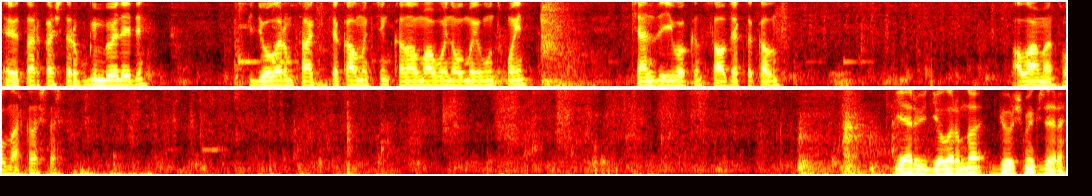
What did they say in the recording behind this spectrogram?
Evet arkadaşlar bugün böyleydi. Videolarım takipte kalmak için kanalıma abone olmayı unutmayın. Kendinize iyi bakın. Sağlıcakla kalın. Allah'a emanet olun arkadaşlar. Diğer videolarımda görüşmek üzere.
